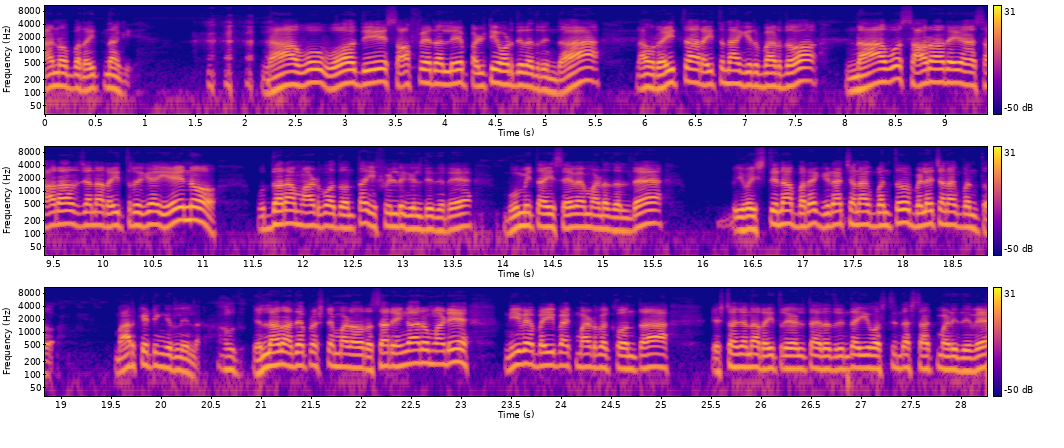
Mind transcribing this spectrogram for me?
ನಾನು ಒಬ್ಬ ರೈತನಾಗಿ. ನಾವು ಓದಿ ಸಾಫ್ಟ್ವೇರಲ್ಲಿ ಪಲ್ಟಿ ಹೊಡೆದಿರೋದ್ರಿಂದ ನಾವು ರೈತ ರೈತನಾಗಿರಬಾರ್ದು. ನಾವು ಸಾವಿರಾರು ಸಾವಿರಾರು ಜನ ರೈತರಿಗೆ ಏನು ಉದ್ಧಾರ ಮಾಡ್ಬೋದು ಅಂತ ಈ ಫೀಲ್ಡ್ಗೆ ಇಳ್ದಿದ್ದೀರಿ. ಭೂಮಿ ತಾಯಿ ಸೇವೆ ಮಾಡೋದಲ್ಲದೆ ಇವ ಇಷ್ಟು ದಿನ ಬರೀ ಗಿಡ ಚೆನ್ನಾಗಿ ಬಂತು ಬೆಳೆ ಚೆನ್ನಾಗಿ ಬಂತು. ಮಾರ್ಕೆಟಿಂಗ್ ಇರಲಿಲ್ಲ. ಹೌದು. ಎಲ್ಲರೂ ಅದೇ ಪ್ರಶ್ನೆ ಮಾಡೋರು ಸರ್ ಹೆಂಗಾರು ಮಾಡಿ ನೀವೇ ಬೈ ಬ್ಯಾಕ್ ಮಾಡಬೇಕು ಅಂತ ಎಷ್ಟೋ ಜನ ರೈತರು ಹೇಳ್ತಾ ಇರೋದ್ರಿಂದ ಈ ವರ್ಷದಿಂದ ಸ್ಟಾರ್ಟ್ ಮಾಡಿದ್ದೀವಿ.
